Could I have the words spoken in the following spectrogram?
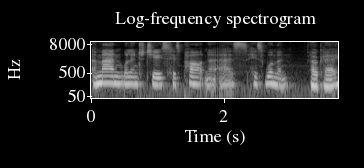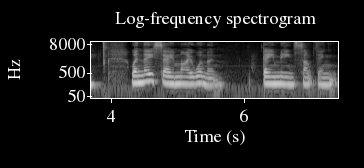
a man will introduce his partner as his woman. Okay. When they say "my woman," they mean something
